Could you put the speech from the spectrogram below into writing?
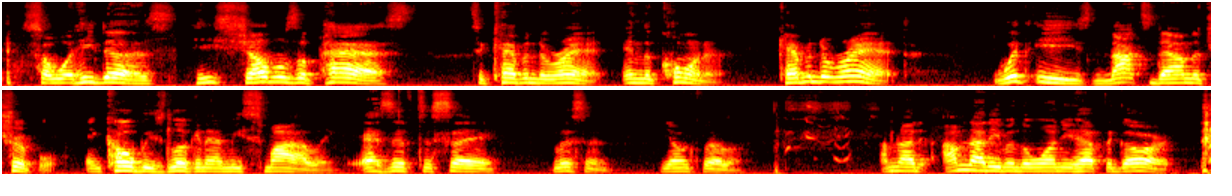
so what he does, he shovels a pass to Kevin Durant in the corner. Kevin Durant with ease knocks down the triple, and Kobe's looking at me smiling as if to say, "Listen, young fella, I'm not I'm not even the one you have to guard."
